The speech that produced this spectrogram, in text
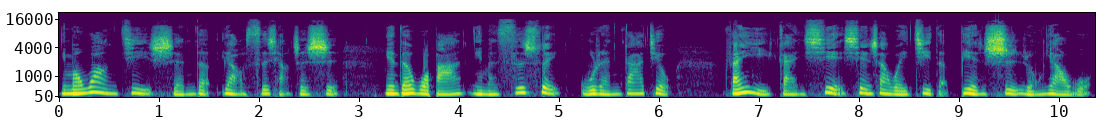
你们忘记神的，要思想这事，免得我把你们撕碎，无人搭救。凡以感谢献上为祭的，便是荣耀我。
